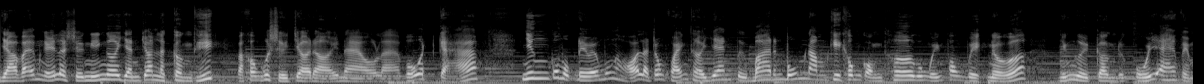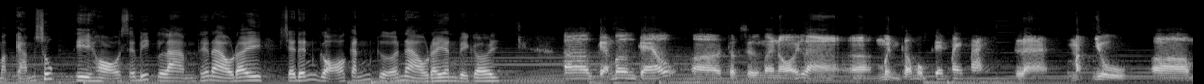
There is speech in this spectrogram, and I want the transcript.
Dạ và em nghĩ là sự nghỉ ngơi dành cho anh là cần thiết và không có sự chờ đợi nào là vô ích cả. Nhưng có một điều em muốn hỏi là trong khoảng thời gian từ 3 đến 4 năm khi không còn thơ của Nguyễn Phong Việt nữa, những người cần được ủi an về mặt cảm xúc thì họ sẽ biết làm thế nào đây, sẽ đến gõ cánh cửa nào đây anh Việt ơi? À, cảm ơn cáo à, thật sự mà nói là à, mình có một cái may mắn là mặc dù uh,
